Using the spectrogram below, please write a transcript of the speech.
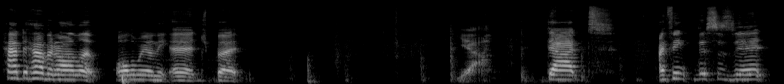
had to have it all up all the way on the edge, but yeah, that, I think this is it.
